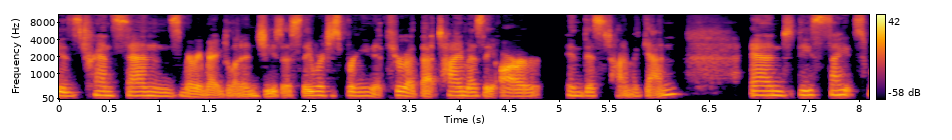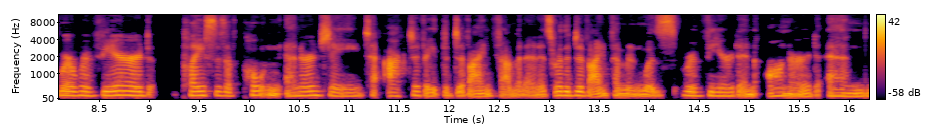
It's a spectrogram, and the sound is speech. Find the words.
is transcends Mary Magdalene and Jesus. They were just bringing it through at that time as they are in this time again. And these sites were revered places of potent energy to activate the divine feminine. It's where the divine feminine was revered and honored, and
